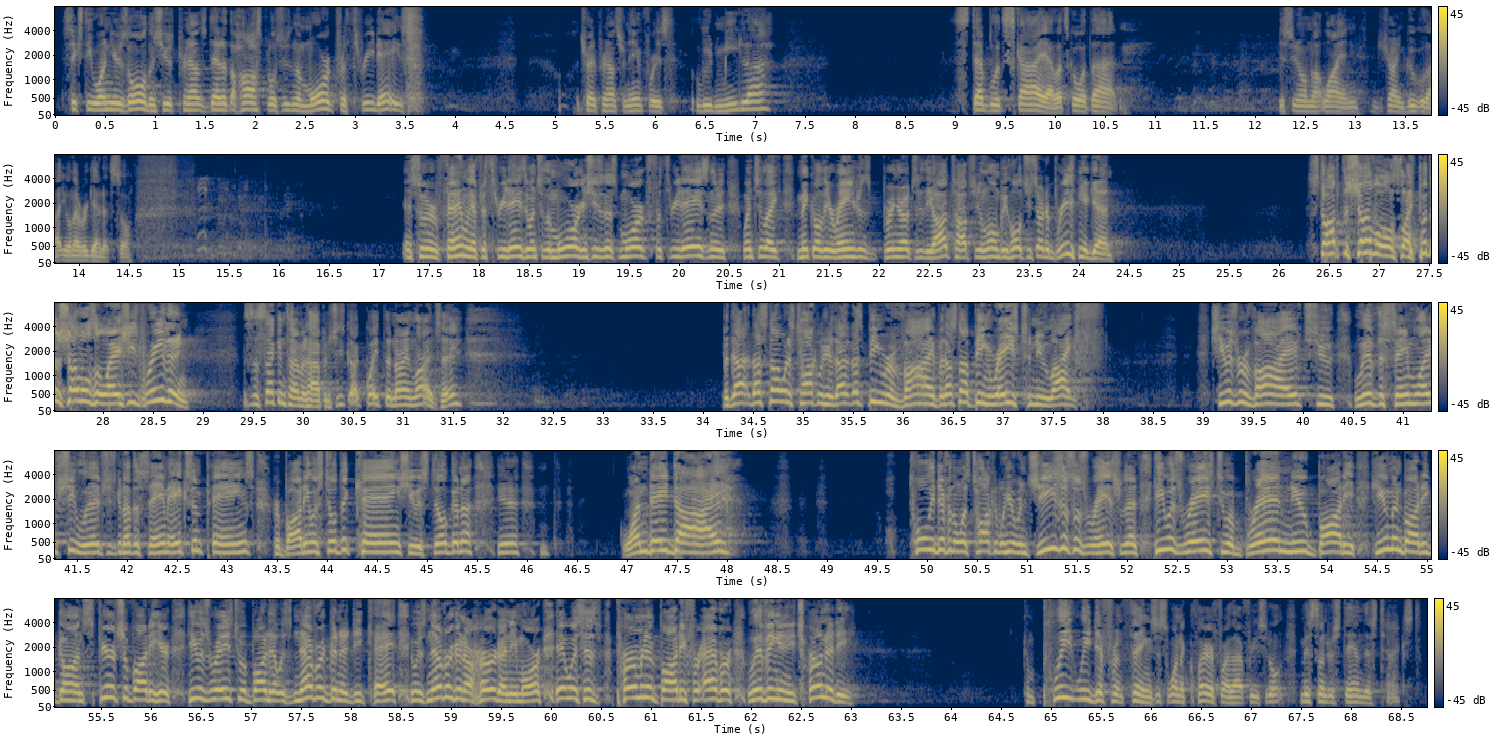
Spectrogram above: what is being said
61 years old, and she was pronounced dead at the hospital. She was in the morgue for three days. I'll try to pronounce her name for you. It's Ludmila Steblitskaya. Let's go with that. Just so you know I'm not lying. You try and Google that, you'll never get it. So. And so her family, after three days, they went to the morgue, and she's in this morgue for three days, and they went to like make all the arrangements, bring her out to the autopsy, and lo and behold, she started breathing again. Stop the shovels, like put the shovels away, she's breathing. This is the second time it happened. She's got quite the nine lives, hey? But that, that's not what it's talking about here. That, that's being revived, but that's not being raised to new life. She was revived to live the same life she lived. She's going to have the same aches and pains. Her body was still decaying. She was still going to you know, one day die. Totally different than what's talking about here. When Jesus was raised from that, he was raised to a brand new body, human body gone, spiritual body here. He was raised to a body that was never going to decay. It was never going to hurt anymore. It was his permanent body forever, living in eternity. Completely different things. Just want to clarify that for you so don't misunderstand this text.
